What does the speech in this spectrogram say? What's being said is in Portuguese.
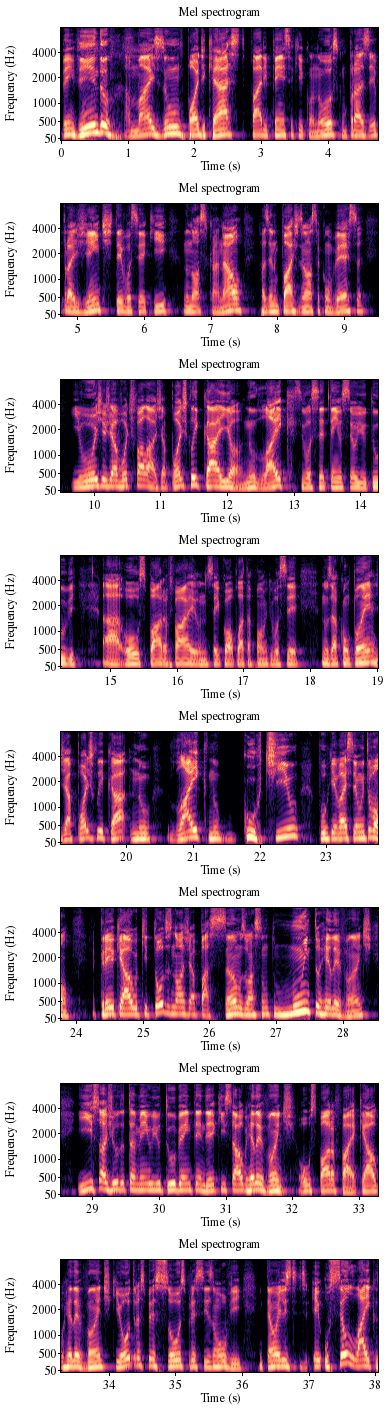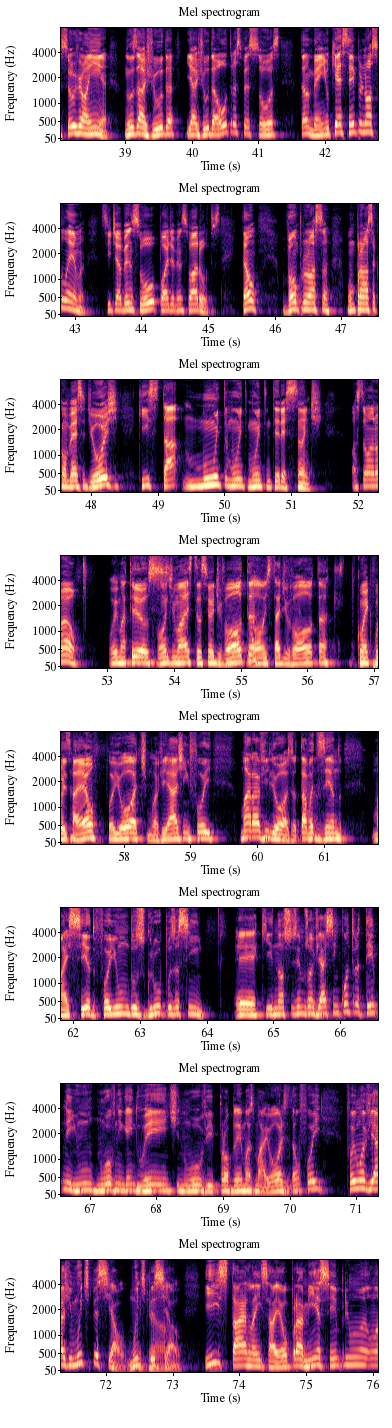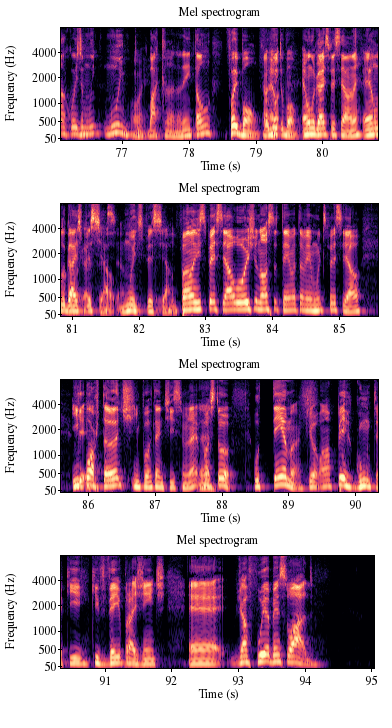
Bem-vindo a mais um podcast Pare e Pense aqui conosco. Um prazer pra gente ter você aqui no nosso canal, fazendo parte da nossa conversa. E hoje eu já vou te falar, já pode clicar aí ó, no like se você tem o seu YouTube uh, ou Spotify, ou não sei qual plataforma que você nos acompanha. Já pode clicar no like, no curtiu, porque vai ser muito bom. Eu creio que é algo que todos nós já passamos, um assunto muito relevante e isso ajuda também o YouTube a entender que isso é algo relevante, ou o Spotify, que é algo relevante que outras pessoas precisam ouvir. Então, eles, o seu like, o seu joinha, nos ajuda e ajuda outras pessoas também, o que é sempre o nosso lema. Se te abençoou, pode abençoar outros. Então, vamos para nossa, vamos a nossa conversa de hoje, que está muito, muito, muito interessante. Pastor Manuel. Oi, Matheus. Bom demais ter o senhor de volta. Bom estar de volta. Como é que foi Israel? Foi ótimo, a viagem foi maravilhosa. Eu estava dizendo mais cedo, foi um dos grupos assim é, que nós fizemos uma viagem sem contratempo nenhum, não houve ninguém doente, não houve problemas maiores. Então foi, foi uma viagem muito especial, muito Legal. especial. E estar lá em Israel, para mim, é sempre uma, uma coisa muito, muito bacana, né? Então, foi bom, foi é, muito bom. É um lugar especial, né? É um lugar, é um especial, lugar especial, muito especial. E falando em especial, hoje o nosso tema também é muito especial. Importante. Que, importantíssimo, né? É. Pastor, o tema, que é uma pergunta que, que veio pra gente, é, já fui abençoado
